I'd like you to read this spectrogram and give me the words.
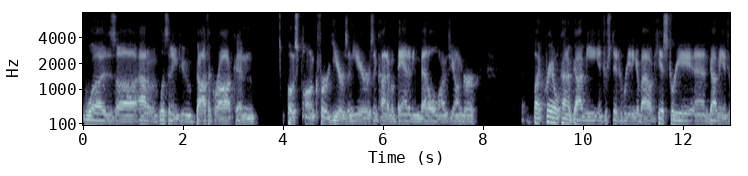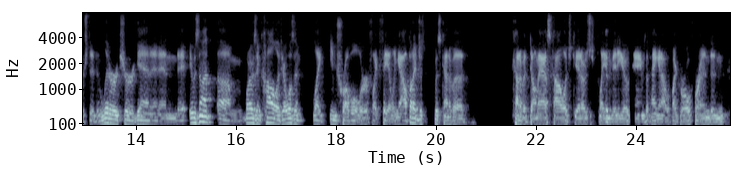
was uh, out of listening to gothic rock and post punk for years and years and kind of abandoning metal when I was younger. But Cradle kind of got me interested in reading about history and got me interested in literature again. And, and it was not um, when I was in college, I wasn't like in trouble or like failing out, but I just was kind of a kind of a dumbass college kid. I was just playing video games and hanging out with my girlfriend and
